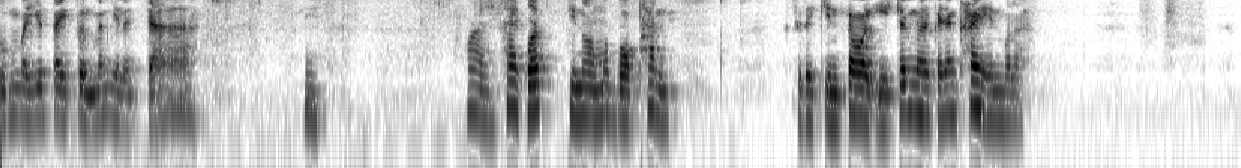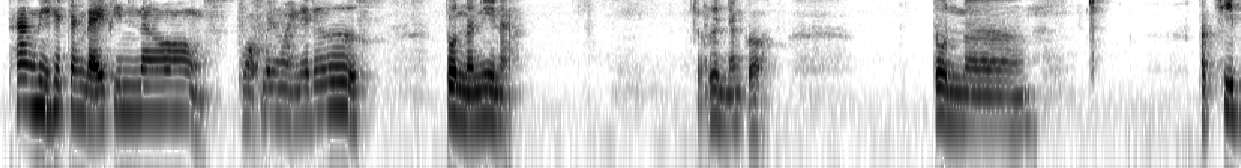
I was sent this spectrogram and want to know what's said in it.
ซุ้มไว้อยู่ใต้ต้นมันนี่แหละจ้า นี่ว่ายค่กว่าพี่น้องมาบอกท่านสิได้กินต่ออีกจักหน่อยก็ยังไข่เอ็นบ่ล่ะทางนี้เฮ็ดจังไดพี่น้อง บอกไม่หน่อยแน่เด้อต้นนั้นนี่น่ะจะเอิ้นยังก็ต้นเอ่อผักชีไป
